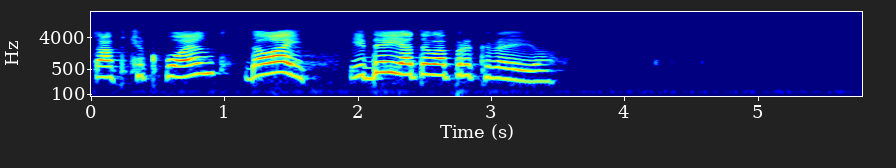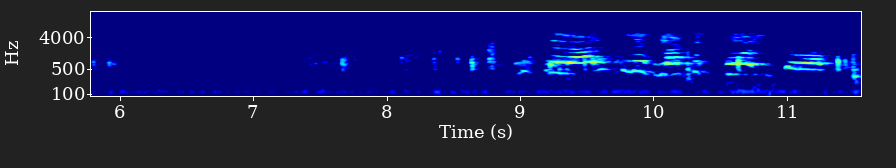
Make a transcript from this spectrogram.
Так, чекпоінт. Давай, іди, я тебе прикрию. Ти стріляєш, Ліп, я чекпоінт роблю.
